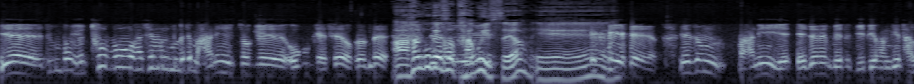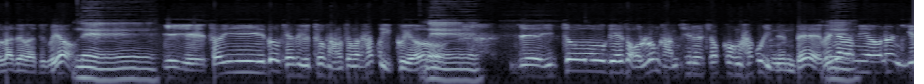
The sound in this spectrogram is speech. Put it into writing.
예, 지금 뭐 유튜브 하시는 분들이 많이 이쪽에 오고 계세요. 그런데 아, 한국에서 저희- 가고 있어요? 예. 예, 예, 좀 많이 예, 예전에 비해서 미디어 환경이 달라져가지고요. 네. 예, 예, 저희도 계속 유튜브 방송을 하고 있고요. 네. 이제 언론 감시를 조금 하고 있는데 왜냐하면은 이게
